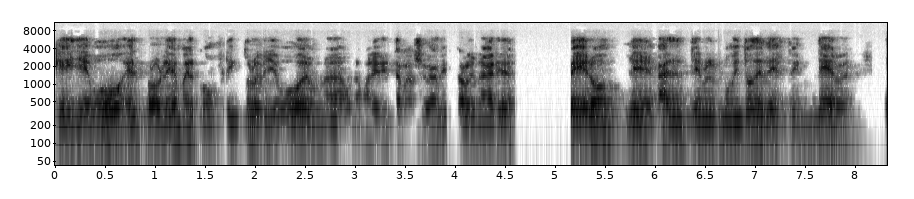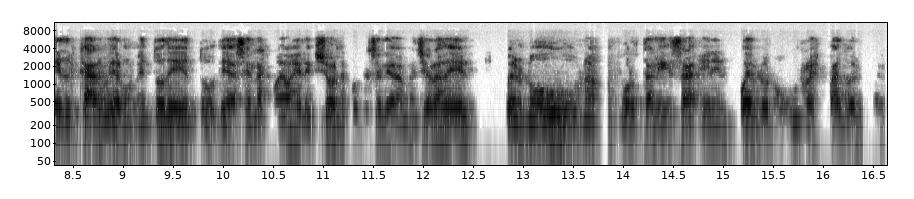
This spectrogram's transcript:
que llevó el problema, el conflicto, lo llevó de una, una manera internacional extraordinaria pero eh, al el momento de defender el cargo y al momento de, de hacer las nuevas elecciones, porque se le han mencionado las de él, bueno, no hubo una fortaleza en el pueblo, no hubo un respaldo del pueblo.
